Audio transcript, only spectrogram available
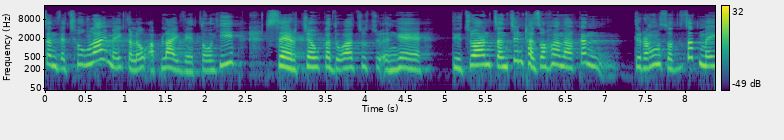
chan ve chung lai mai ka lo apply ve to hi ser chau ka duwa chu chu enge ti chuan chan chin tha zo hana kan tirang zot zat mai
